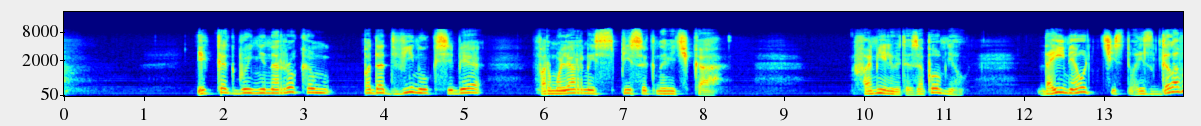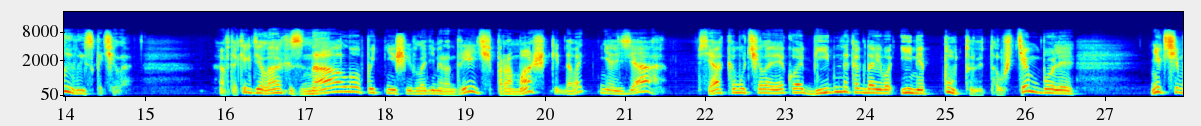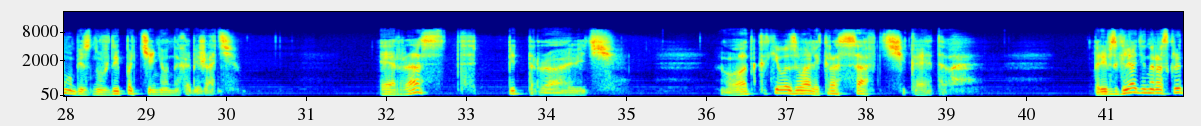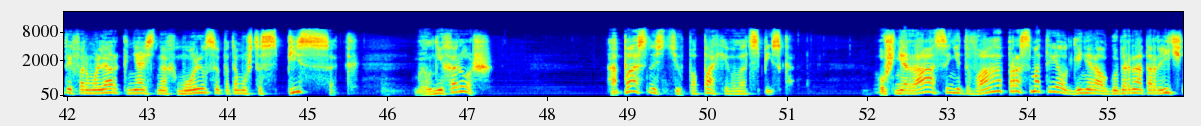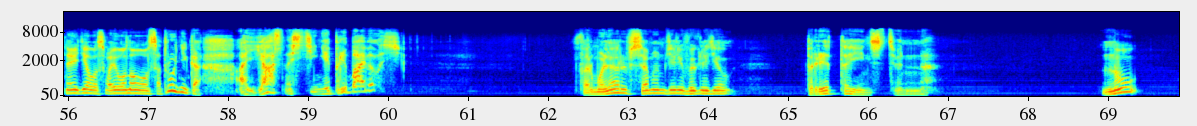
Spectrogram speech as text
И как бы ненароком пододвинул к себе формулярный список новичка. Фамилию ты запомнил? Да имя отчества из головы выскочило. А в таких делах знал опытнейший Владимир Андреевич, промашки давать нельзя. Всякому человеку обидно, когда его имя путают, а уж тем более ни к чему без нужды подчиненных обижать. Эраст Петрович... Вот как его звали, красавчика этого. При взгляде на раскрытый формуляр князь нахмурился, потому что список был нехорош. Опасностью попахивал от списка. Уж не раз и не два просмотрел генерал-губернатор личное дело своего нового сотрудника, а ясности не прибавилось. Формуляр в самом деле выглядел претаинственно. Ну,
